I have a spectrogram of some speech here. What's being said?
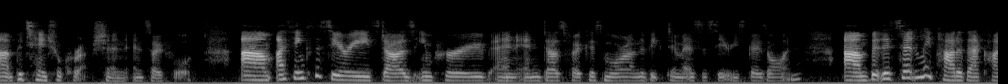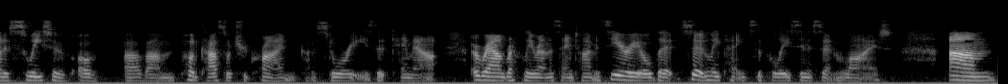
um, potential corruption, and so forth. Um, I think the series does improve and, and does focus more on the victim as the series goes on. Um, but it's certainly part of that kind of suite of, of, of um, podcast or true crime kind of stories that came out around roughly around the same time as Serial that certainly paints the police in a certain light. Um,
